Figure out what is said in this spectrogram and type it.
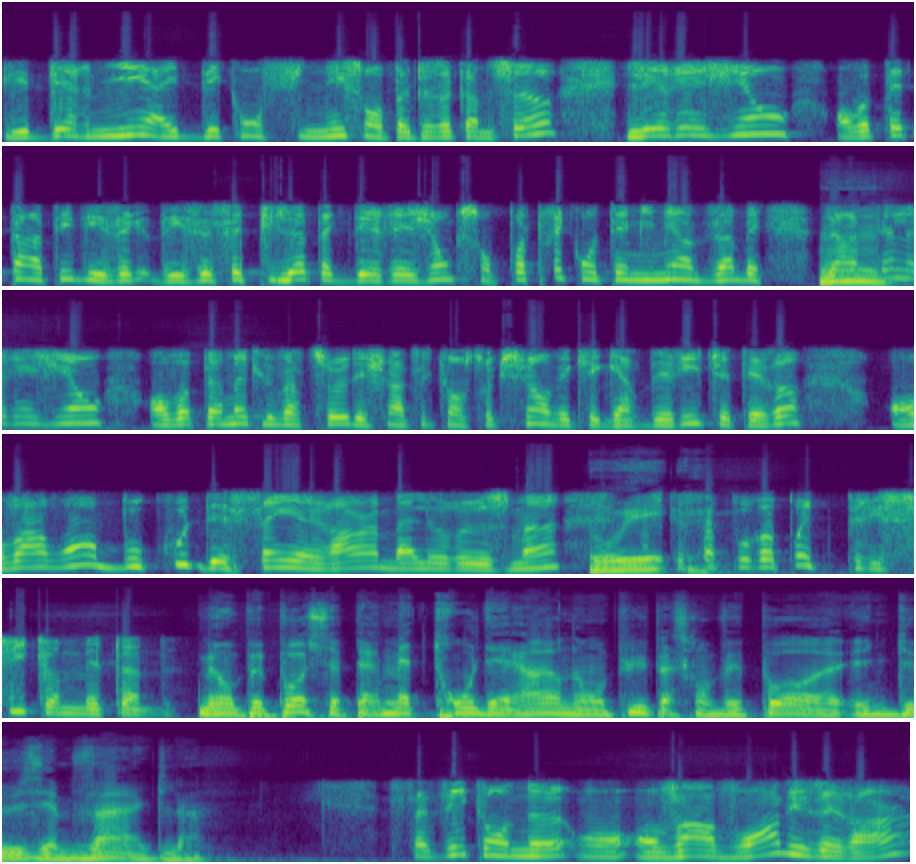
les derniers à être déconfinés, si on peut appeler ça comme ça. Les régions, on va peut-être tenter des, essais pilotes avec des régions qui sont pas très contaminées en disant, ben, dans mmh. telle région, on va permettre l'ouverture des chantiers de construction avec les garderies, etc. On va avoir beaucoup d'essais-erreurs, malheureusement, oui. parce que ça pourra pas être précis comme méthode. Mais on peut pas se permettre trop d'erreurs non plus parce qu'on veut pas euh, une deuxième vague, là. C'est-à-dire qu'on on, va avoir des erreurs.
